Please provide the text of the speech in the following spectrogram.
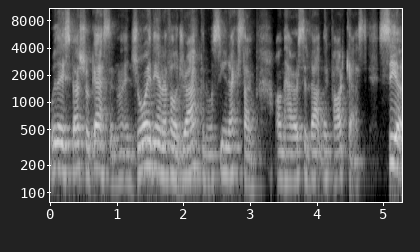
with a special guest and enjoy the NFL draft. And we'll see you next time on the Harrison Vatnick podcast. See ya.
